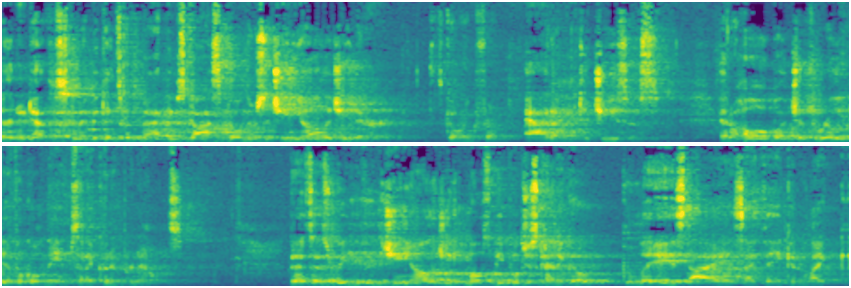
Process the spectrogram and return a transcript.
And the New Testament begins with Matthew's Gospel, and there's a genealogy there. It's going from Adam to Jesus, and a whole bunch of really difficult names that I couldn't pronounce. But as I was reading through the genealogy, most people just kind of go glazed eyes, I think, and like,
